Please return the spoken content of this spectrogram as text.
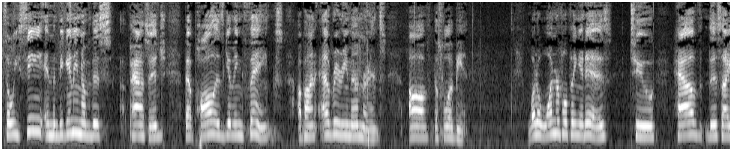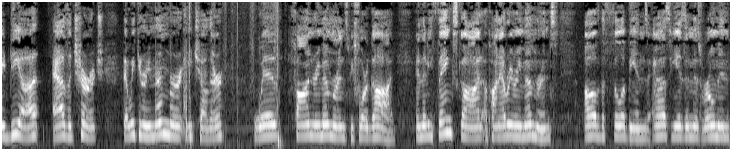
So we see in the beginning of this passage that Paul is giving thanks upon every remembrance of the Philippian. What a wonderful thing it is to have this idea as a church that we can remember each other with fond remembrance before God, and that he thanks God upon every remembrance of the Philippians as he is in this Roman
